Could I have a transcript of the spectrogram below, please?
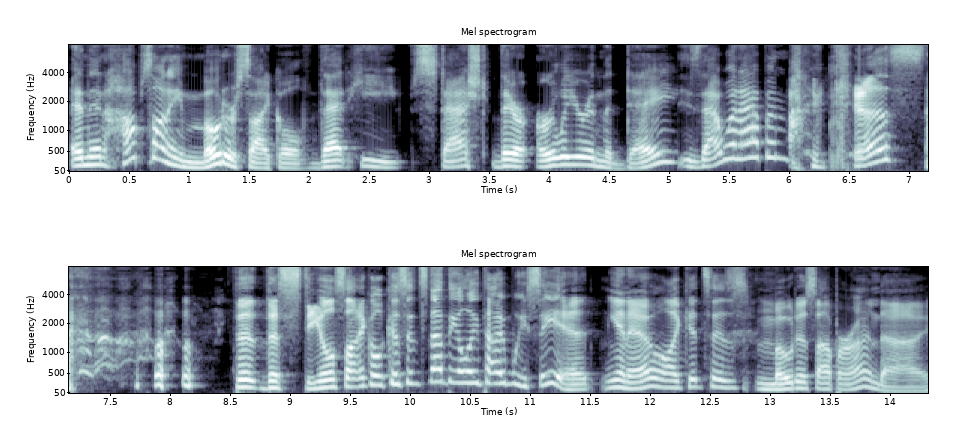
and then hops on a motorcycle that he stashed there earlier in the day. Is that what happened? I guess. the the steel cycle because it's not the only time we see it you know? Like it's his modus operandi.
